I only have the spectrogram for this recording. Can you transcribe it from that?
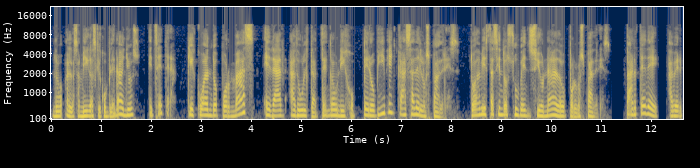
¿no? a las amigas que cumplen años, etc. Que cuando por más edad adulta tenga un hijo, pero vive en casa de los padres, todavía está siendo subvencionado por los padres. Parte de a ver,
